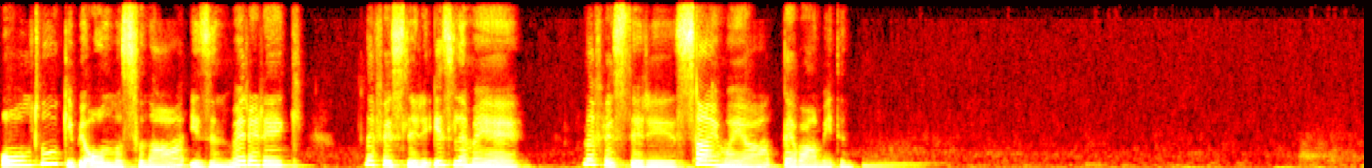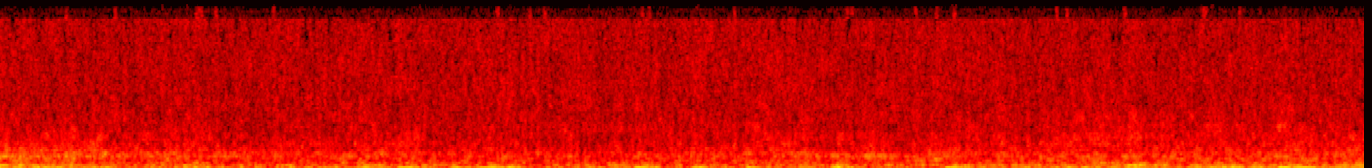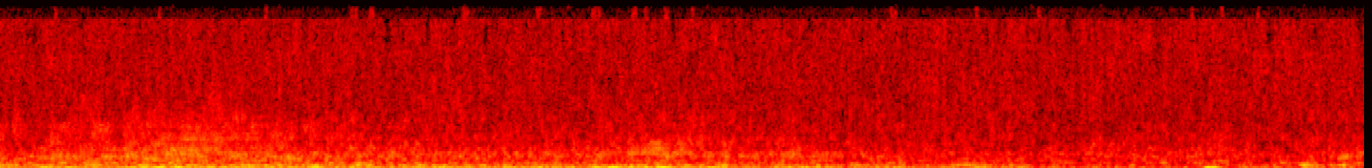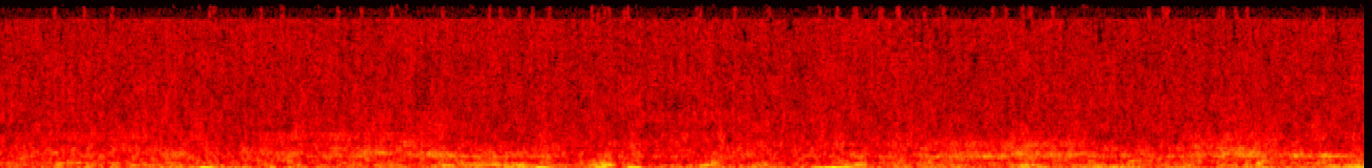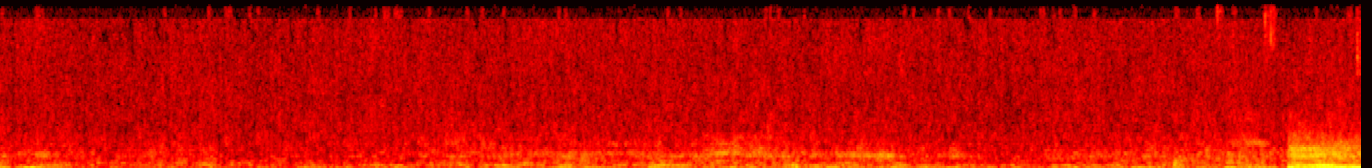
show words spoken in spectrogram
olduğu gibi olmasına izin vererek nefesleri izlemeye, nefesleri saymaya devam edin.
